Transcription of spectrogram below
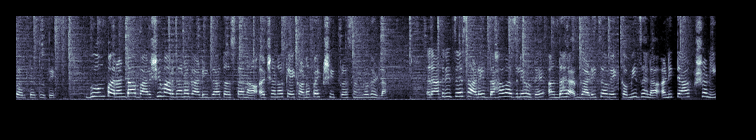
परतत होते. भूम परंटा बार्शी मार्गानं गाडी जात असताना अचानक एक अनपेक्षित प्रसंग घडला. रात्रीचे साडे दहा वाजले होते अंधारात गाडीचा वेग कमी झाला आणि त्या क्षणी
